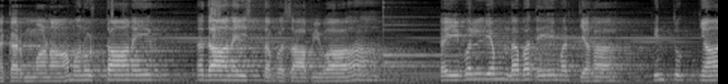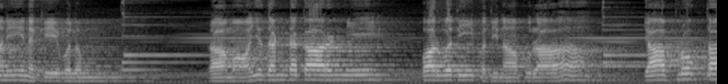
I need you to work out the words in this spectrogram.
न कर्मणामनुष्ठानैर्न दानैस्तपसापि वा। कैवल्यं लभते मर्त्यः किन्तु ज्ञानेन केवलम्। रामाय दण्डकारण्ये पार्वतीपतिना पुरा या प्रोक्ता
